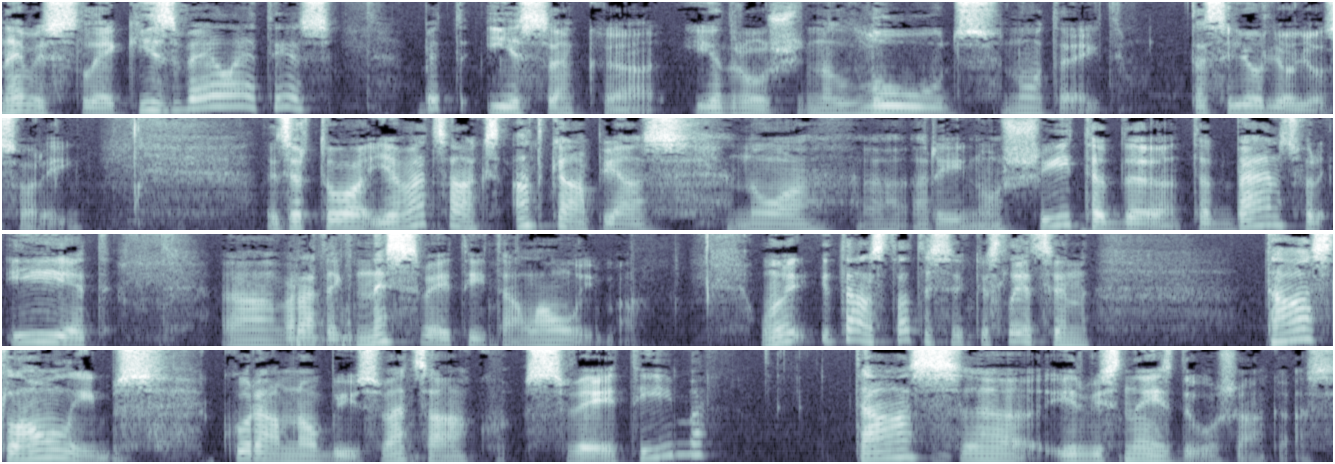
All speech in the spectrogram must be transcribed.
nevis liek izvēlēties, bet iesaka, iedrošina, lūdz noteikti. Tas ir ļoti, ļoti, ļoti svarīgi. Līdz ar to, ja vecāks atkāpjas no, arī no šī, tad, tad bērns var iet, varētu teikt, nesvētītā laulībā. Un ir tāda statistika, kas liecina, tās laulības, kurām nav bijusi vecāku svētība, tās uh, ir visneizdevušākās.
